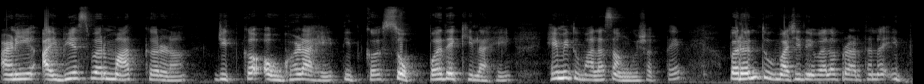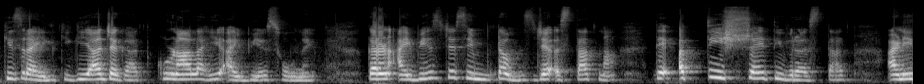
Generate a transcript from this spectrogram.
आणि आय बी एसवर मात करणं जितकं अवघड आहे तितकं सोपं देखील आहे हे मी तुम्हाला सांगू शकते. परंतु माझी देवाला प्रार्थना इतकीच राहील की या जगात कुणालाही आय बी एस होऊ नये. कारण आय बी एसचे सिम्पटम्स जे असतात ना ते अतिशय तीव्र असतात. आणि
